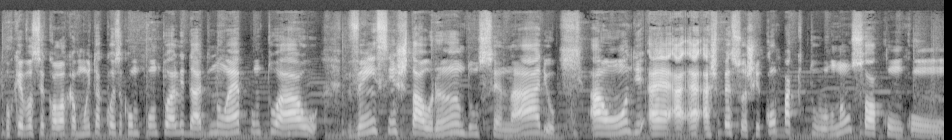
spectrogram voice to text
porque você coloca muita coisa como pontualidade, não é pontual. Vem se instaurando um cenário aonde é, a, as pessoas que compactuam não só com, com,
